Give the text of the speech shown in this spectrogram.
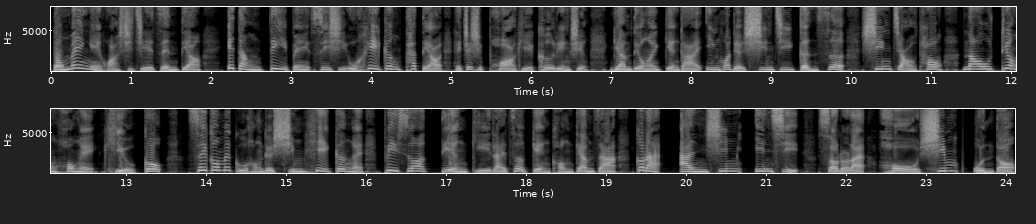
动脉硬化是一个征兆，一旦治病，随时有血管塌掉或者是破去的可能性。严重的更加会引发着心肌梗塞、心绞痛、脑中风的后果。所以讲要预防着心血管的，必须要定期来做健康检查，过来。安心饮食，说落来，核心运动，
